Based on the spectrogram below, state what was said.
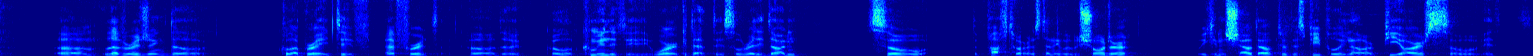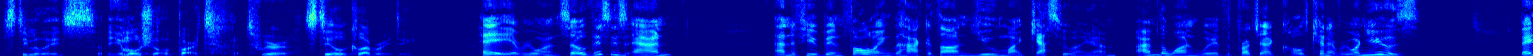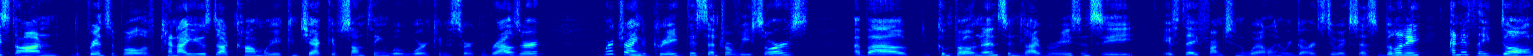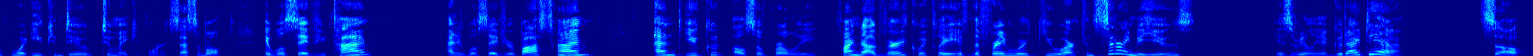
um, leveraging the collaborative effort, uh, the community work that is already done. So the path to our understanding will be shorter. We can shout out to these people in our PRs, so it stimulates the emotional part that we're still collaborating. Hey everyone, so this is Anne. And if you've been following the hackathon, you might guess who I am. I'm the one with the project called Can Everyone Use? Based on the principle of caniuse.com, where you can check if something will work in a certain browser, we're trying to create this central resource about components and libraries and see if they function well in regards to accessibility, and if they don't, what you can do to make it more accessible. It will save you time, and it will save your boss time, and you could also probably find out very quickly if the framework you are considering to use is really a good idea. So,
